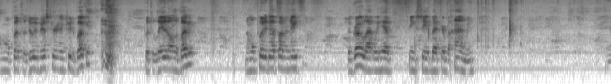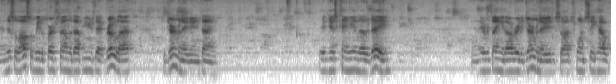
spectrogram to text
I'm going to put the Dewey Mister into the bucket, put the lid on the bucket, and I'm going to put it up underneath the grow light we have. You can see it back there behind me. And this will also be the first time that I've used that grow light to germinate anything. It just came in the other day and everything had already germinated so I just want to see how,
